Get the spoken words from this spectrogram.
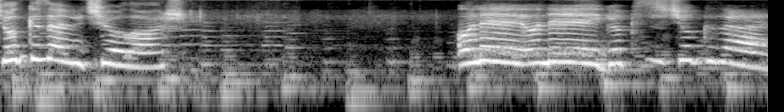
Çok güzel uçuyorlar. Oley oley gökyüzü çok güzel.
